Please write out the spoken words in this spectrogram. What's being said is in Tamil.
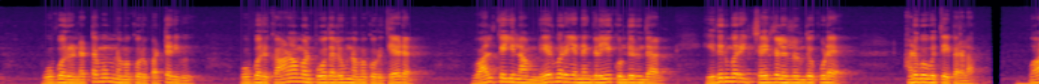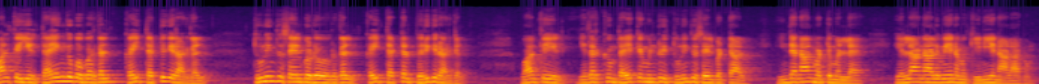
ஒவ்வொரு நட்டமும் நமக்கு ஒரு பட்டறிவு. ஒவ்வொரு காணாமல் போதலும் நமக்கு ஒரு தேடல். வாழ்க்கையில் நாம் நேர்மறை எண்ணங்களையே கொண்டிருந்தால் எதிர்மறை செயல்களிலிருந்து கூட அனுபவத்தை பெறலாம். வாழ்க்கையில் தயங்குபவர்கள் கை தட்டுகிறார்கள். துணிந்து செயல்படுபவர்கள் கை தட்டல் பெறுகிறார்கள். வாழ்க்கையில் எதற்கும் தயக்கமின்றி துணிந்து செயல்பட்டால் இந்த நாள் மட்டுமல்ல எல்லா நாளுமே நமக்கு இனிய நாளாகும்.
